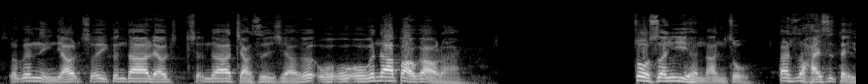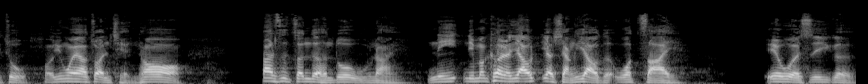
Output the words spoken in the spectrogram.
所以跟你聊，所以跟大家聊，跟大家讲释一下。我我我跟大家报告了，做生意很难做，但是还是得做哦，因为要赚钱哦。但是真的很多无奈，你你们客人要要想要的，我栽，因为我也是一个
